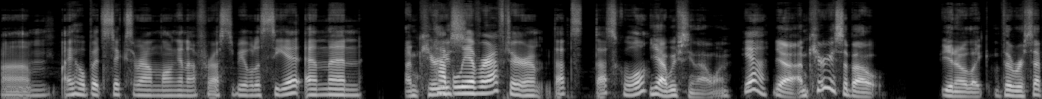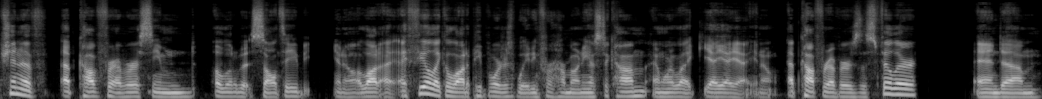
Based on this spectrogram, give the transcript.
Um, I hope it sticks around long enough for us to be able to see it, and then I'm curious. Happily Ever After. Um, That's that's cool. yeah, we've seen that one. Yeah. Yeah, I'm curious about, you know, like the reception of Epcot Forever seemed a little bit salty. You know, a lot. I, I feel like a lot of people were just waiting for Harmonious to come, and we're like, yeah, yeah, yeah. You know, Epcot Forever is this filler, and um,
